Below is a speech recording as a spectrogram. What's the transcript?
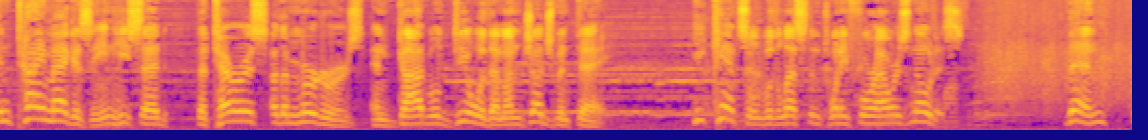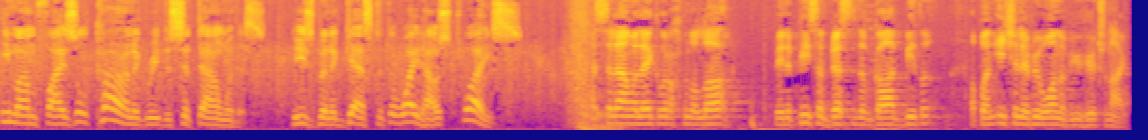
In Time magazine, he said, The terrorists are the murderers, and God will deal with them on Judgment Day. He canceled with less than 24 hours' notice. Then, Imam Faizul Khan agreed to sit down with us. He's been a guest at the White House twice. Assalamu alaikum wa rahmatullah. May the peace and blessings of God be upon each and every one of you here tonight.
